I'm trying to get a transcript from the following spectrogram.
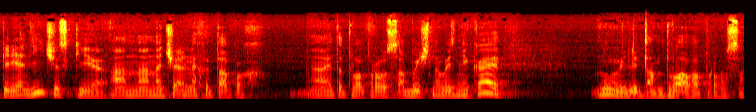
периодически, а на начальных этапах этот вопрос обычно возникает – ну или там два вопроса.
